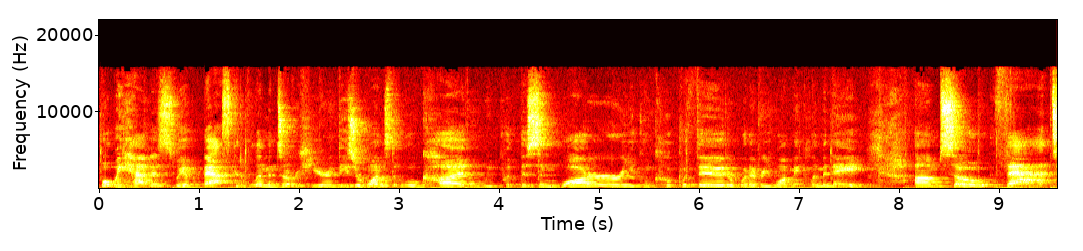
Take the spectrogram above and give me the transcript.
what we have is we have a basket of lemons over here, and these are ones that we'll cut, and we put this in water, you can cook with it, or whatever you want, make lemonade. Um, so that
